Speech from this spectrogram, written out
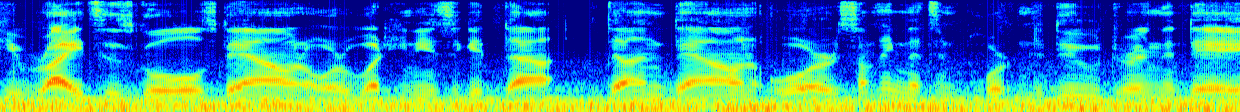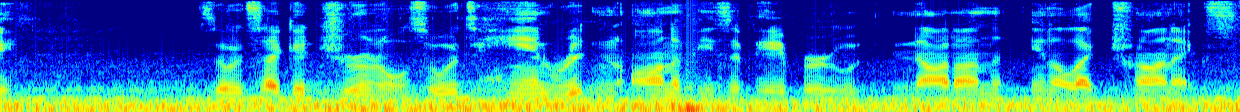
He writes his goals down or what he needs to get da- done down or something that's important to do during the day. So it's like a journal. So it's handwritten on a piece of paper, not on in electronics.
